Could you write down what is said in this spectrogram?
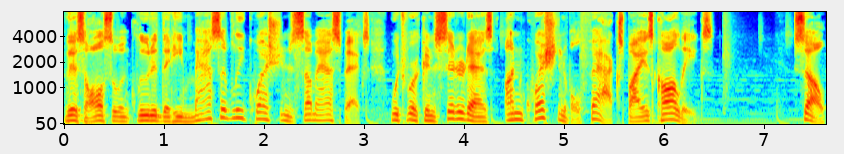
This also included that he massively questioned some aspects which were considered as unquestionable facts by his colleagues. So,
